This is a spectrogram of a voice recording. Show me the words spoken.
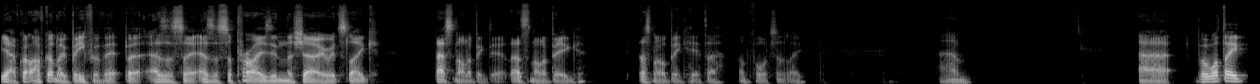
yeah, I've got I've got no beef with it. But as I say, as a surprise in the show, it's like that's not a big deal. That's not a big that's not a big hitter, unfortunately. Um. Uh, but what they,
